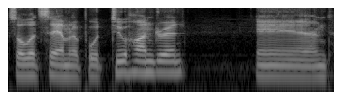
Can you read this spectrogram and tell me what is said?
So let's say I'm going to put 200 and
